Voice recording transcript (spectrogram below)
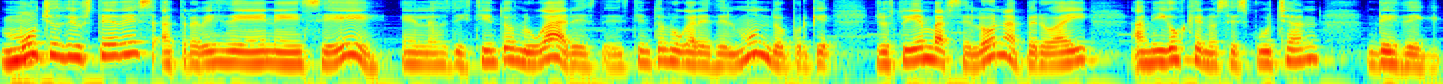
Muchos de ustedes a través de NSE en los distintos lugares, de distintos lugares del mundo, porque yo estoy en Barcelona, pero hay amigos que nos escuchan desde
